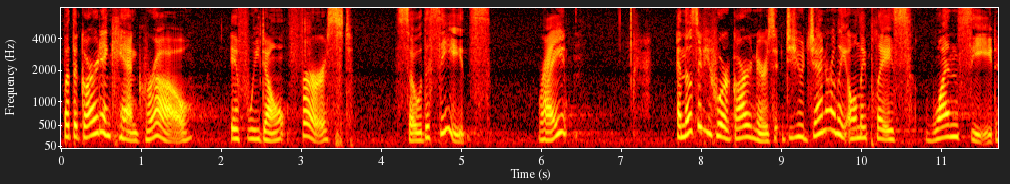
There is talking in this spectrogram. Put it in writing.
But the garden can't grow if we don't first sow the seeds, right? And those of you who are gardeners, do you generally only place one seed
